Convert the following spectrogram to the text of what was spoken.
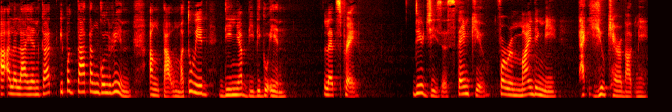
aalalayan ka't ipagtatanggol rin, ang taong matuwid di niya bibiguin. Let's pray. Dear Jesus, thank you for reminding me that you care about me.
